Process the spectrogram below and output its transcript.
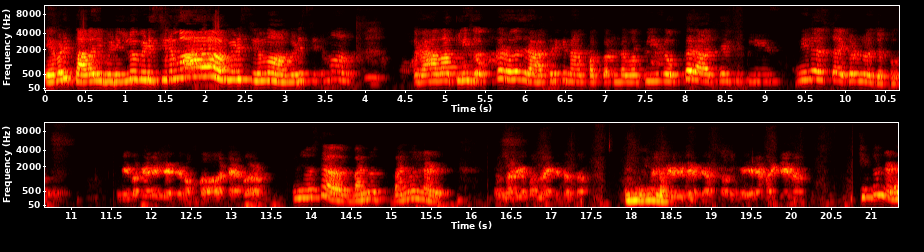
ఎవడికి కావాలి వీడి ఇల్లు? వీడి సినిమా వీడి సినిమా వీడి సినిమా. రావా ప్లీజ్ ఒక్క రోజు రాత్రికి నా పక్కన ఉండవా? ప్లీజ్ ఒక్క రాత్రికి ప్లీజ్. నేను వస్తా ఎక్కడ నువ్వు చెప్పు నీ లొకేషన్ చేసి వస్తావా క్యాబ్ నేను వస్తా బన్ను బన్ను ఉన్నాడు ఇంట్లో ఉన్నాడు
